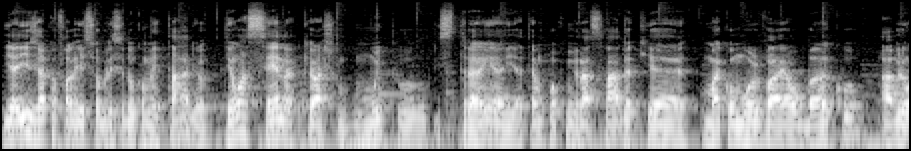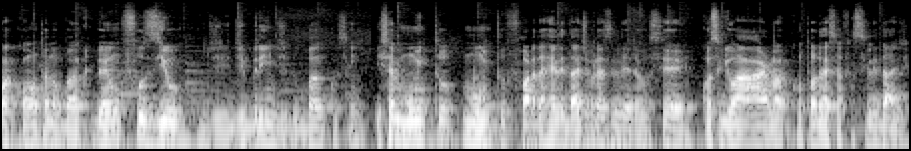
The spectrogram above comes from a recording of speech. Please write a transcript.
E aí, já que eu falei sobre esse documentário, tem uma cena que eu acho muito estranha e até um pouco engraçada, que é o Michael Moore vai ao banco, abre uma conta no banco e ganha um fuzil de, de brinde do banco, assim. Isso é muito, muito fora da realidade brasileira. Você conseguir uma arma com toda essa facilidade.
